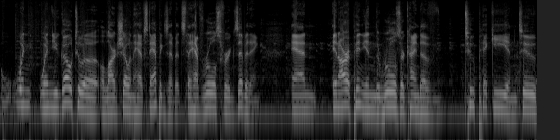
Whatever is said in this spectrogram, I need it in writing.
when when you go to a, a large show and they have stamp exhibits, they have rules for exhibiting, and in our opinion, the rules are kind of too picky and too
